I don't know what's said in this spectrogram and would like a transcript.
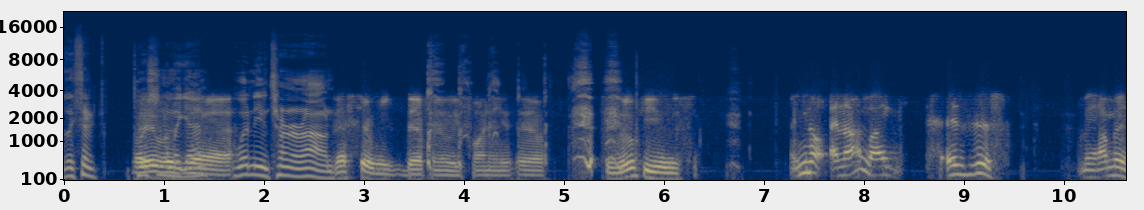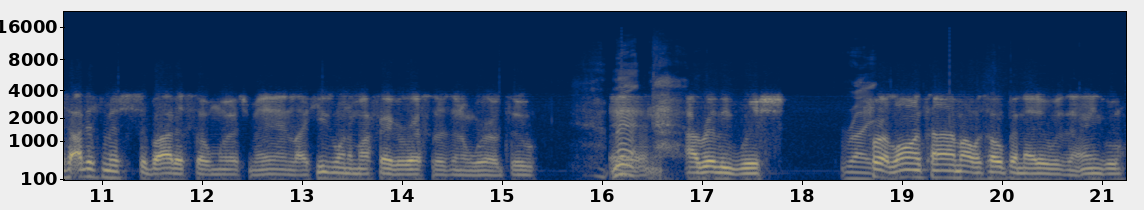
like started pushing him again. uh, Wouldn't even turn around. That shit was definitely funny as hell. Suzuki was, you know, and I like. It's just, man, I miss. I just miss Shibata so much, man. Like he's one of my favorite wrestlers in the world too. Man. and I really wish. Right. For a long time, I was hoping that it was an angle.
